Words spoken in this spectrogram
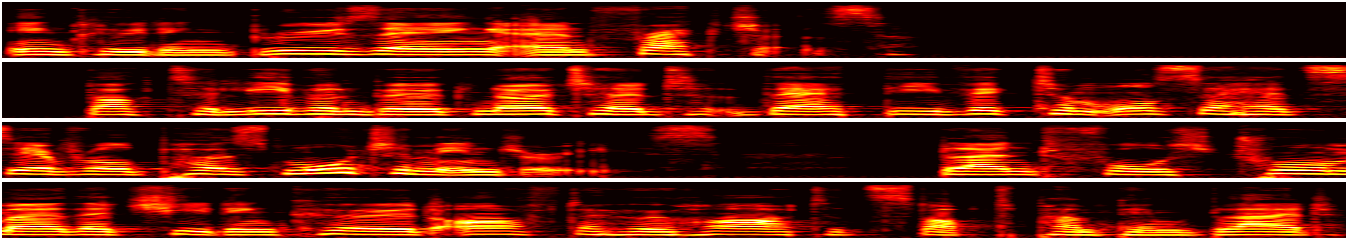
including bruising and fractures. Dr. Liebenberg noted that the victim also had several post-mortem injuries, blunt force trauma that she'd incurred after her heart had stopped pumping blood.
